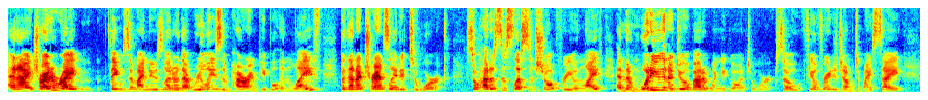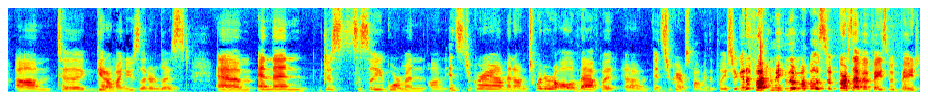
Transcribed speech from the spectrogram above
And I try to write things in my newsletter that really is empowering people in life, but then I translate it to work. So, how does this lesson show up for you in life? And then, what are you going to do about it when you go into work? So, feel free to jump to my site um, to get on my newsletter list. Um, and then just Cecilia Gorman on Instagram and on Twitter, all of that. But um, Instagram's probably the place you're going to find me the most. Of course, I have a Facebook page.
